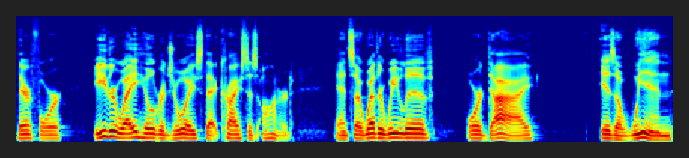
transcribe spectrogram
Therefore, either way, he'll rejoice that Christ is honored. And so, whether we live or die is a win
